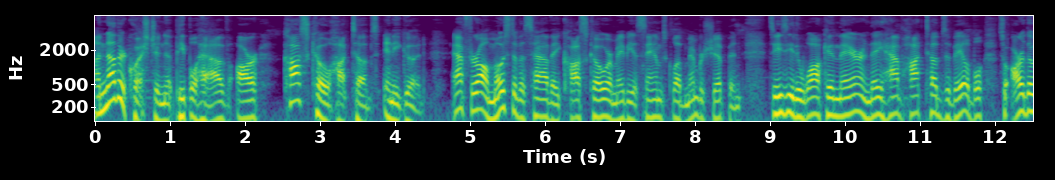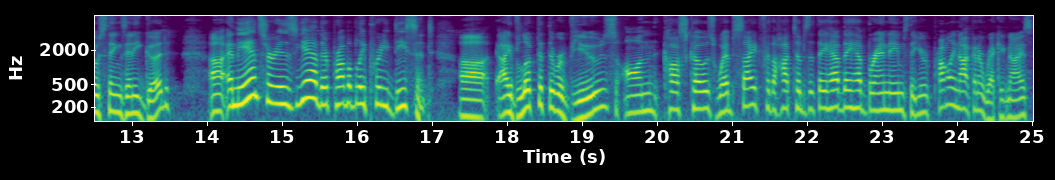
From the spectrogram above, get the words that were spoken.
Another question that people have are Costco hot tubs any good? After all, most of us have a Costco or maybe a Sam's Club membership, and it's easy to walk in there and they have hot tubs available. So, are those things any good? Uh, and the answer is yeah, they're probably pretty decent. Uh, I've looked at the reviews on Costco's website for the hot tubs that they have. They have brand names that you're probably not going to recognize.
